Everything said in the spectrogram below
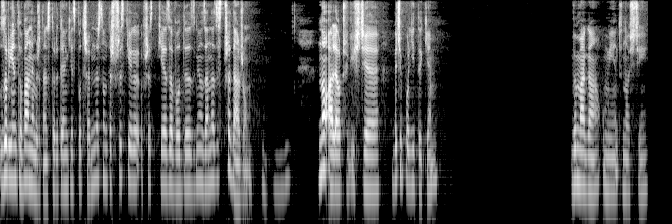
zorientowanym, że ten storytelling jest potrzebny, są też wszystkie, wszystkie zawody związane ze sprzedażą. No ale oczywiście bycie politykiem wymaga umiejętności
